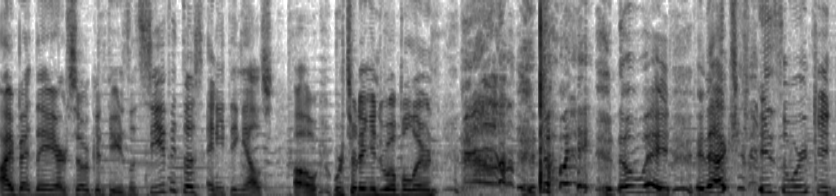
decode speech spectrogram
I bet they are so confused. Let's see if it does anything else. Uh oh, we're turning into a balloon. no way, no way. It actually is working.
